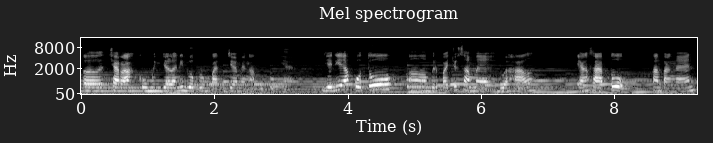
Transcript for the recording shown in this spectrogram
eh, cara aku menjalani 24 jam yang aku punya. Jadi aku tuh eh, berpacu sama dua hal. Yang satu tantangan,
